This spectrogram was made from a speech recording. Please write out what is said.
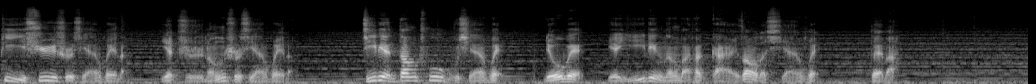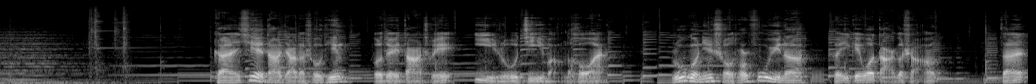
必须是贤惠的，也只能是贤惠的。即便当初不贤惠，刘备也一定能把他改造的贤惠，对吧？感谢大家的收听和对大锤一如既往的厚爱。如果您手头富裕呢，可以给我打个赏，咱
